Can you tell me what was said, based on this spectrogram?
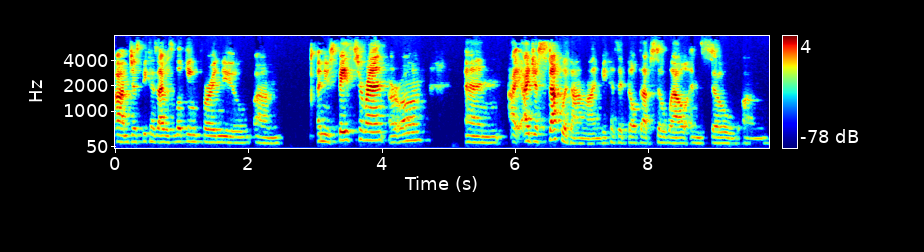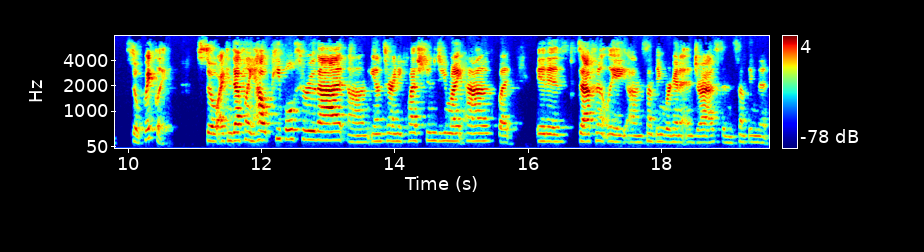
um, just because I was looking for a new um, a new space to rent or own. And I, I just stuck with online because it built up so well and so um, so quickly. So I can definitely help people through that, um, answer any questions you might have. But it is definitely um, something we're going to address and something that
